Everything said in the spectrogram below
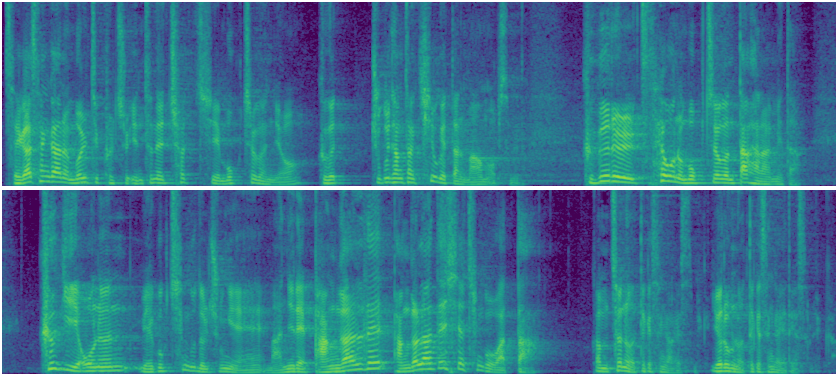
제가 생각하는 멀티컬처 인터넷 처치의 목적은요, 그거 주구장창 키우겠다는 마음은 없습니다. 그거를 세우는 목적은 딱 하나입니다. 거기 오는 외국 친구들 중에 만일에 방갈레, 방글라데시아 친구가 왔다. 그럼 저는 어떻게 생각했습니까? 여러분은 어떻게 생각이 되겠습니까?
